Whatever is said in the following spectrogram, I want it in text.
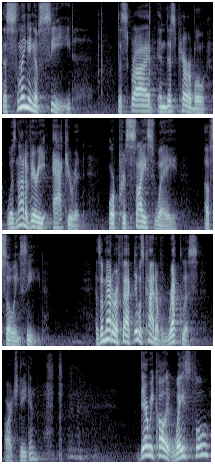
the slinging of seed described in this parable was not a very accurate or precise way of sowing seed. As a matter of fact, it was kind of reckless, Archdeacon. Dare we call it wasteful?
